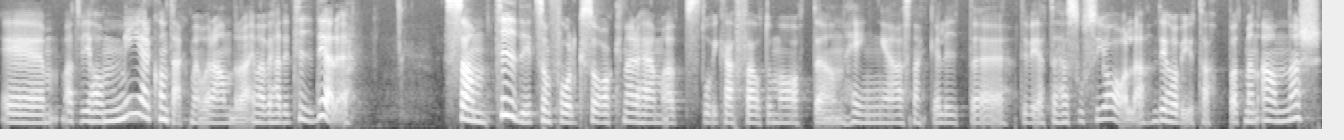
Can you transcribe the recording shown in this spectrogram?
eh, att vi har mer kontakt med varandra än vad vi hade tidigare. Samtidigt som folk saknar det här med att stå vid kaffeautomaten, hänga, snacka lite, du vet det här sociala, det har vi ju tappat. Men annars,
